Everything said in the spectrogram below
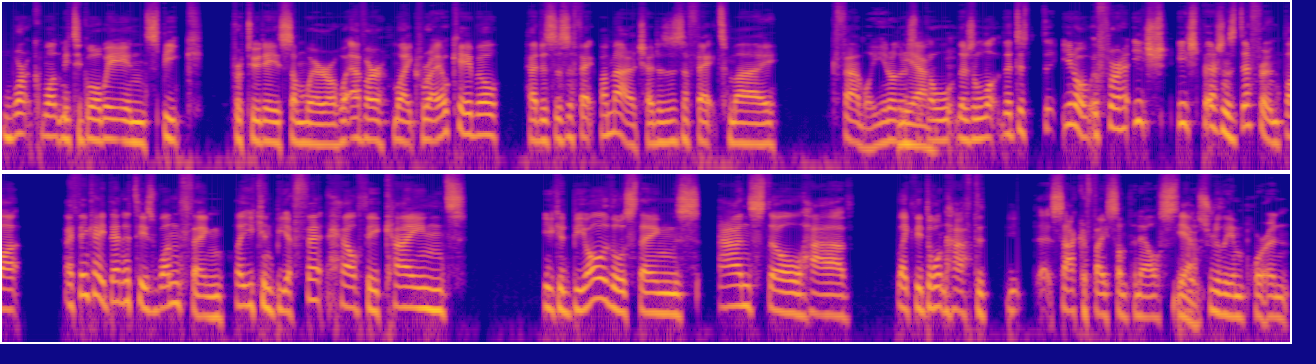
work want me to go away and speak for two days somewhere or whatever, I'm like, right, okay, well, how does this affect my marriage? How does this affect my family? You know, there's Yeah. like a there's a lot that just you know, for each each person's different, but I think identity is one thing. Like you can be a fit, healthy, kind, you could be all of those things and still have like they don't have to uh, sacrifice something else Yeah. that's really important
